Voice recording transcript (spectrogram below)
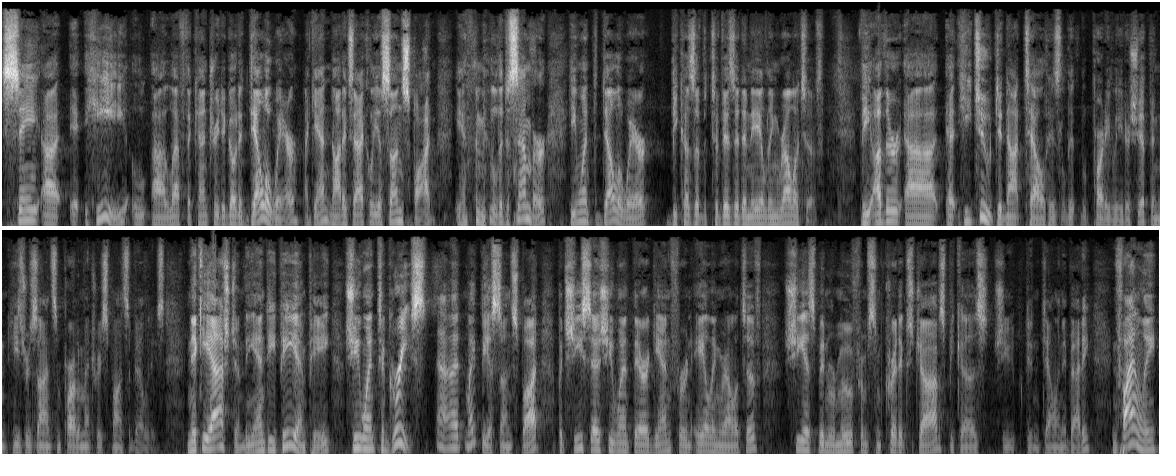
say uh, he uh, left the country to go to Delaware. Again, not exactly a sunspot in the middle of December. He went to Delaware because of to visit an ailing relative. The other, uh, he too did not tell his party leadership, and he's resigned some parliamentary responsibilities. Niki Ashton, the NDP MP, she went to Greece. Now, that might be a sunspot, but she says she went there again for an ailing relative. She has been removed from some critics' jobs because she didn't tell anybody. And finally,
